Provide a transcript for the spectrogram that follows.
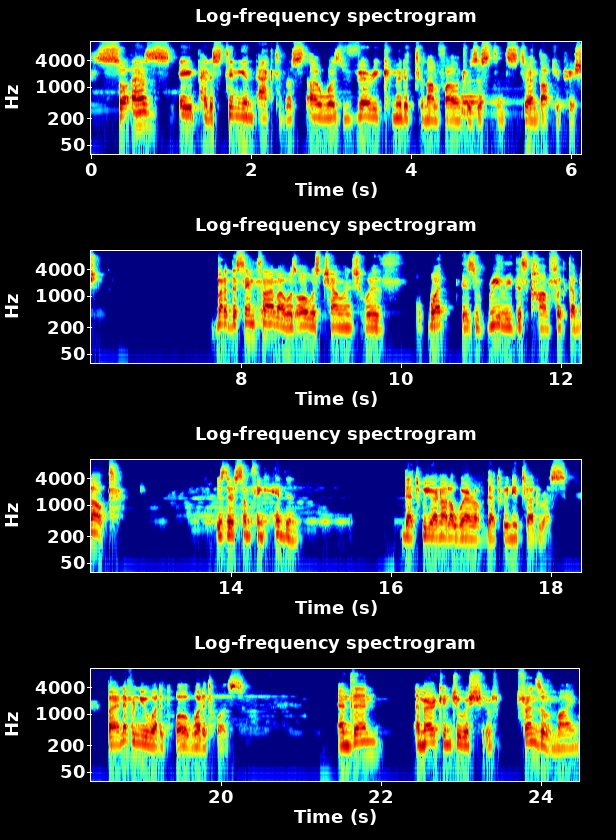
So, as a Palestinian activist, I was very committed to nonviolent resistance to end occupation. But at the same time, I was always challenged with what is really this conflict about? Is there something hidden that we are not aware of that we need to address? But I never knew what it, what it was. And then American Jewish friends of mine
